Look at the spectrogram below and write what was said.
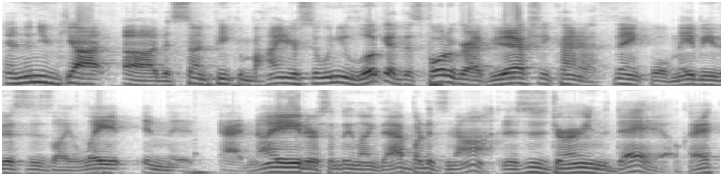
and then you've got uh, the sun peeking behind you. So when you look at this photograph, you actually kind of think, well, maybe this is like late in the at night or something like that, but it's not. This is during the day. Okay,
